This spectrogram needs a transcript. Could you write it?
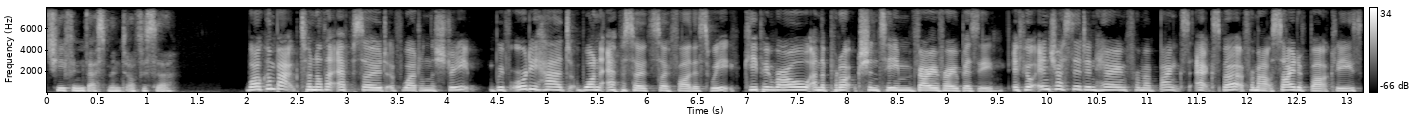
chief investment officer. Welcome back to another episode of Word on the Street. We've already had one episode so far this week, keeping Raoul and the production team very, very busy. If you're interested in hearing from a banks expert from outside of Barclays,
